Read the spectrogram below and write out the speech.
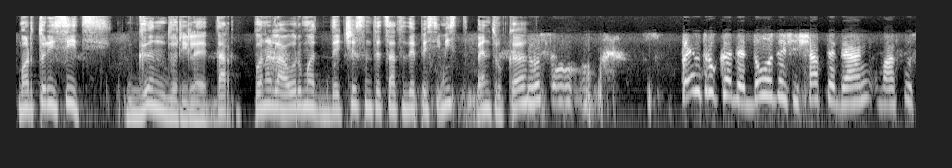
mărturisiți gândurile, dar până la urmă, de ce sunteți atât de pesimist? Pentru că... Nu sunt... Pentru că de 27 de ani, v-am spus,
